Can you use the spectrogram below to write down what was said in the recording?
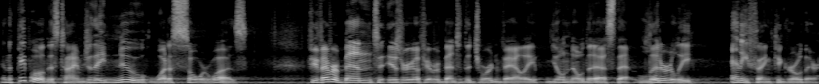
And the people of this time, they knew what a sower was. If you've ever been to Israel, if you've ever been to the Jordan Valley, you'll know this that literally anything can grow there.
